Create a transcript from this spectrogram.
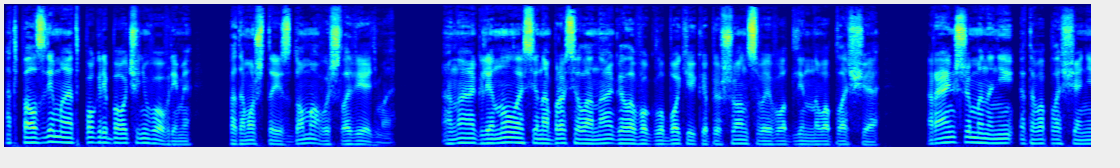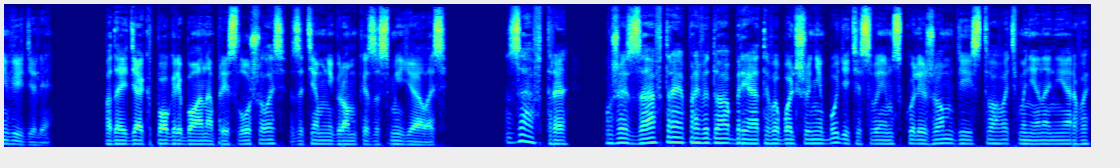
Отползли мы от погреба очень вовремя, потому что из дома вышла ведьма. Она оглянулась и набросила на голову глубокий капюшон своего длинного плаща. Раньше мы на ней этого плаща не видели. Подойдя к погребу, она прислушалась, затем негромко засмеялась. «Завтра, уже завтра я проведу обряд, и вы больше не будете своим скулежом действовать мне на нервы.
